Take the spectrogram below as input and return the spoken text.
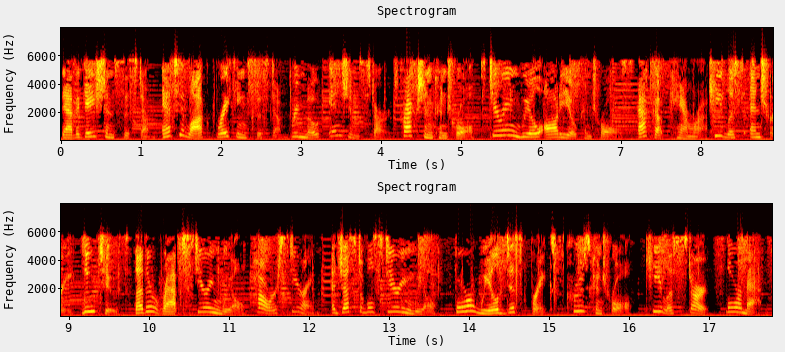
navigation system, anti-lock braking system, remote engine start, traction control, steering wheel audio controls, backup camera, keyless entry, Bluetooth, leather wrapped steering wheel, power steering, adjustable steering wheel, four-wheel disc brakes, cruise control, keyless start, floor mats,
